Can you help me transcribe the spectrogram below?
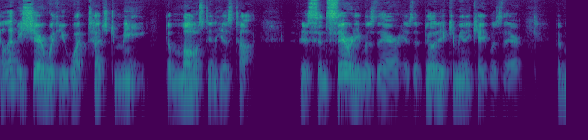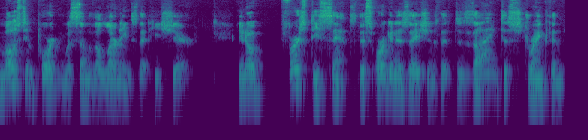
Now, let me share with you what touched me the most in his talk. His sincerity was there, his ability to communicate was there, but most important was some of the learnings that he shared. You know, First Descents, this organization that's designed to strengthen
